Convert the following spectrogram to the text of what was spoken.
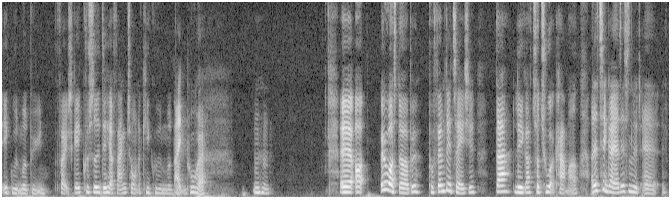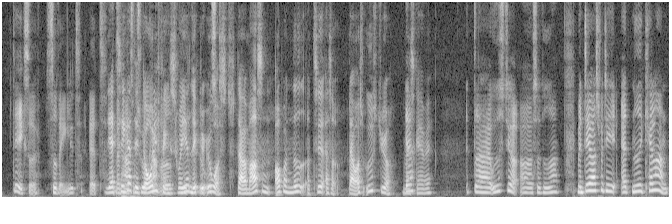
ikke ud mod byen, Folk skal ikke kunne sidde i det her fangetårn og kigge ud mod Nej, byen. puha. Øh, og øverst oppe på femte etage, der ligger torturkammeret. Og det tænker jeg, det er sådan lidt, uh, det er ikke så sædvanligt, at Jeg man tænker, har det er torturkammeret feng shui at lægge det øverst. Der er jo meget sådan op og ned og til, altså der er også udstyr, man Ja. skal have med. Der er udstyr og så videre. Men det er også fordi, at nede i kælderen,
